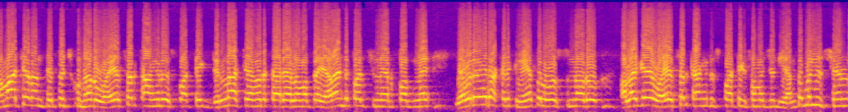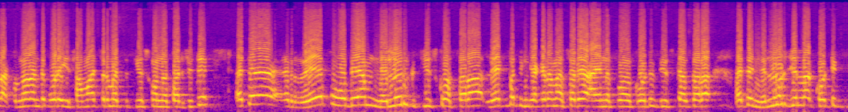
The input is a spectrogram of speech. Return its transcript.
సమాచారం తెప్పించుకున్నారు వైఎస్ఆర్ కాంగ్రెస్ పార్టీ జిల్లా కేంద్ర కార్యాలయం వద్ద ఎలాంటి పరిస్థితులు ఏర్పడుతున్నాయి ఎవరెవరు అక్కడికి నేతలు వస్తున్నారు? అలాగే వైఎస్ఆర్ కాంగ్రెస్ పార్టీకి సంబంధించిన ఎంతమంది శ్రేణులు అక్కడ ఉన్నారంటే కూడా ఈ సమాచారం అయితే తీసుకున్న పరిస్థితి. అయితే రేపు ఉదయం నెల్లూరుకి తీసుకొస్తారా? లేకపోతే ఇంకెక్కడైనా సరే ఆయన కోర్టుకు తీసుకెళ్తారా? అయితే నెల్లూరు జిల్లా కోర్టుకు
